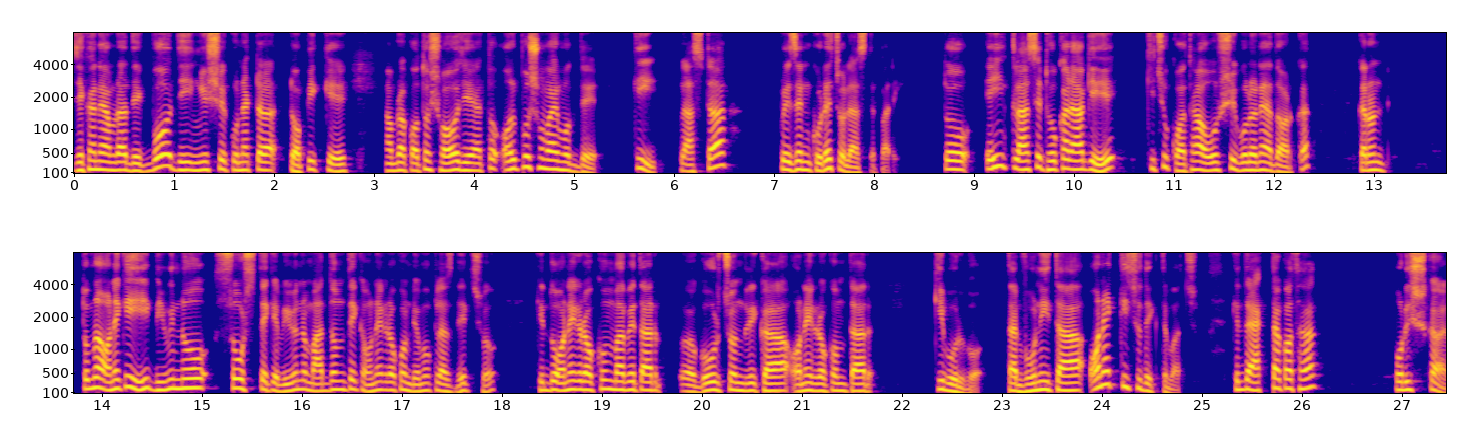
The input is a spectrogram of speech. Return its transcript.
যেখানে আমরা দেখব যে ইংলিশের কোনো একটা টপিককে আমরা কত সহজে এত অল্প সময়ের মধ্যে কি ক্লাসটা প্রেজেন্ট করে চলে আসতে পারি। তো এই ক্লাসে ঢোকার আগে কিছু কথা অবশ্যই বলে নেওয়া দরকার। কারণ তোমরা অনেকেই বিভিন্ন সোর্স থেকে, বিভিন্ন মাধ্যম থেকে অনেক রকম ডেমো ক্লাস দেখছ। কিন্তু অনেক রকমভাবে তার গৌরচন্দ্রিকা, অনেক রকম তার, কি বলব, তার ভনিতা অনেক কিছু দেখতে পাচ্ছ। কিন্তু একটা কথা পরিষ্কার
